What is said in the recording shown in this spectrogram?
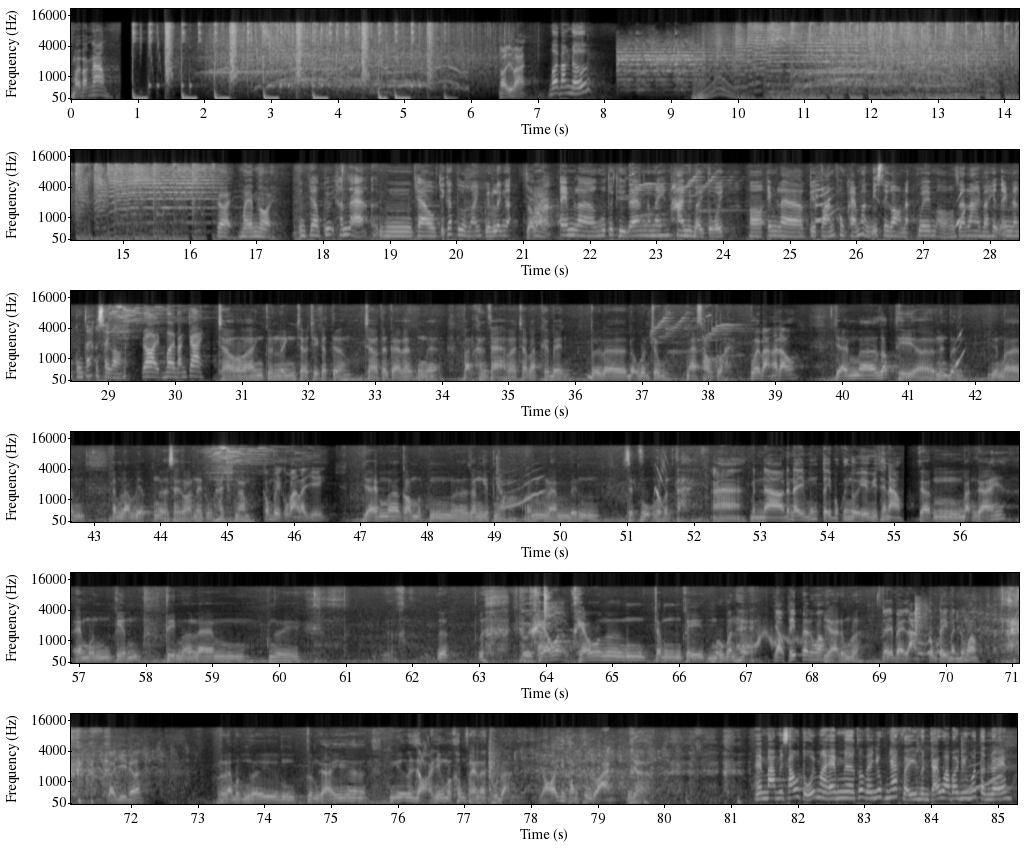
mời bạn nam. Rồi đi bạn. Mời bạn nữ. Rồi, mời em ngồi. Chào quý vị khán giả, Ừm, chào chị Cát Tường và anh Quyền Linh ạ. Chào Rồi. bạn Em là Ngô Thị Thùy Giang, năm nay em 27 tuổi Ờ, Em là kế toán phòng khám hoàn mỹ Sài Gòn ạ Quê em ở Gia Lai và hiện em đang công tác ở Sài Gòn ạ Rồi, mời bạn trai Chào anh Quyền Linh, chào chị Cát Tường, chào tất cả các bạn khán giả và chào bạn kế bên. Tôi là Đỗ Văn Trung, 36 tuổi. quê bạn ở đâu Dạ em ờ, gốc thì ở Ninh Bình, nhưng mà em làm việc ở Sài Gòn đây cũng 20 năm. công việc của bạn là gì Dạ em ờ, có một ừ, doanh nghiệp nhỏ, em làm bên dịch vụ và vận tải. À mình à, đến đây muốn tìm một cái người yêu như thế nào? Dạ ừm, bạn gái em muốn kiếm tìm là người người khéo khéo trong cái mối quan hệ. giao tiếp đó đúng không? Dạ đúng rồi. để về làm công ty mình đúng không? Rồi gì nữa? Là một người con gái nghĩa là giỏi nhưng mà không phải là thủ đoạn. Giỏi nhưng không thủ đoạn. Dạ Em 36 tuổi mà em ờ, có vẻ nhút nhát vậy Mình trải qua bao nhiêu mối tình rồi em?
